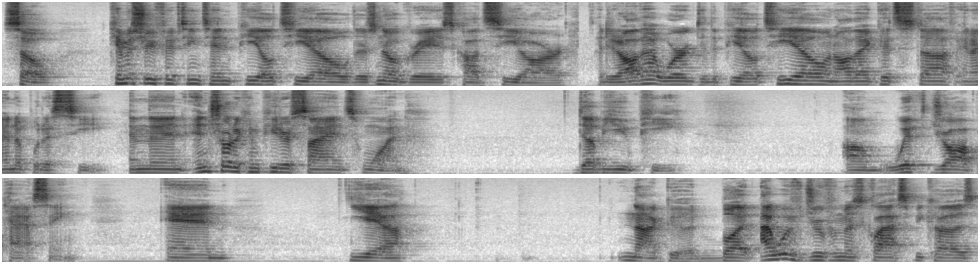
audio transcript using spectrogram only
So Chemistry 1510 PLTL, there's no grade, it's called CR. I did all that work, did the PLTL and all that good stuff, and I end up with a C. And then Intro to Computer Science 1, WP, um, withdraw passing. And yeah, not good. But I withdrew from this class because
